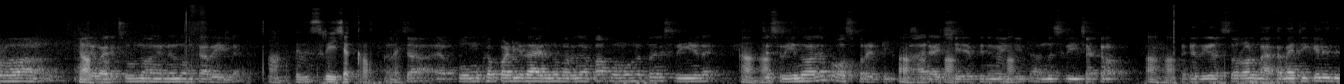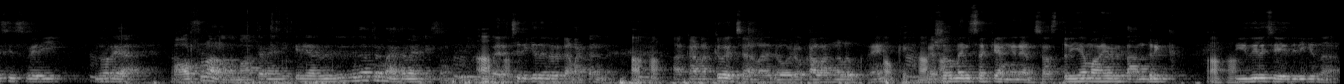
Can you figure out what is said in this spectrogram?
ഉള്ളതാണ്. വരച്ചു അങ്ങനെ നമുക്കറിയില്ല. ഇത് ശ്രീചക്രം പൂമുഖപ്പടി ഇതായിരുന്നു പറഞ്ഞപ്പോ ആ പൂമുഖത്ത് ഒരു ശ്രീയുടെ ശ്രീ എന്ന് പറഞ്ഞാൽ പ്രോസ്പെറിറ്റി ഐശ്വര്യത്തിന് വേണ്ടിയിട്ട്. അന്ന് ശ്രീചക്രം. മാത്തമാറ്റിക്കലി ദിസ് ഇസ് വെരി എന്താ പറയാ പവർഫുൾ ആണ്. മാത്തമാറ്റിക്കലി ഇതിനകത്ത് മാത്തമാറ്റിക്സ് ആണ്. വരച്ചിരിക്കുന്ന ഒരു കണക്കുണ്ട്. ആ കണക്ക് വെച്ചാണ് അതിന്റെ ഓരോ കളങ്ങളും മെഷർമെന്റ്സ് ഒക്കെ അങ്ങനെയാണ്. ശാസ്ത്രീയമായ ഒരു താന്ത്രിക്. രീതിയിൽ ചെയ്തിരിക്കുന്നതാണ്.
